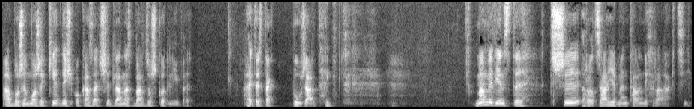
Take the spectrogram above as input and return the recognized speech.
albo że może kiedyś okazać się dla nas bardzo szkodliwe. Ale to jest tak pół żartem. Mamy więc te trzy rodzaje mentalnych reakcji.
